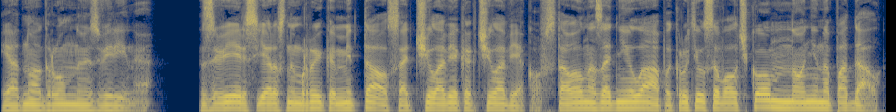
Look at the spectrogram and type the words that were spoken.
и одну огромную звериную. Зверь с яростным рыком метался от человека к человеку, вставал на задние лапы, крутился волчком, но не нападал.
